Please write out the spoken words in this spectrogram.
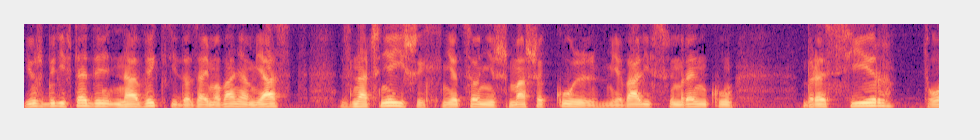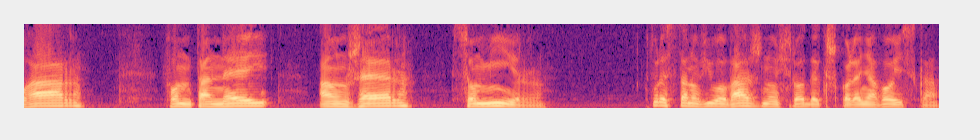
już byli wtedy nawykli do zajmowania miast znaczniejszych nieco niż Maszekul. Miewali w swym ręku Bresir, Tours, Fontanay, Angers, Somir, które stanowiło ważny ośrodek szkolenia wojska.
